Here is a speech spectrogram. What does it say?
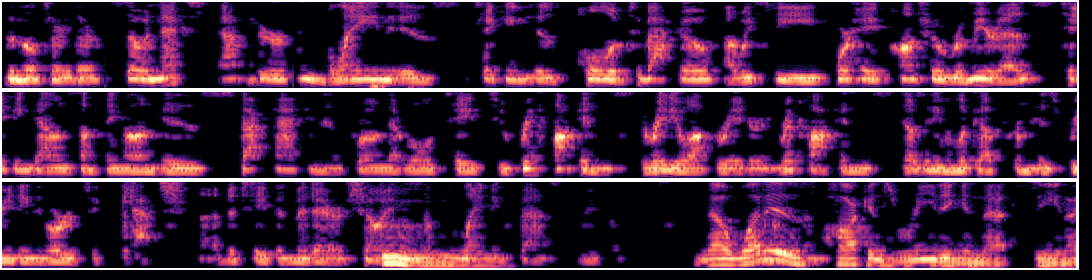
the military there. So next, after Blaine is taking his pull of tobacco, uh, we see Jorge Poncho Ramirez taping down something on his backpack and then throwing that roll of tape to Rick Hawkins, the radio operator. And Rick Hawkins doesn't even look up from his reading in order to catch uh, the tape in midair, showing Ooh. some lightning fast reflexes. Now, what is Hawkins reading in that scene? I,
